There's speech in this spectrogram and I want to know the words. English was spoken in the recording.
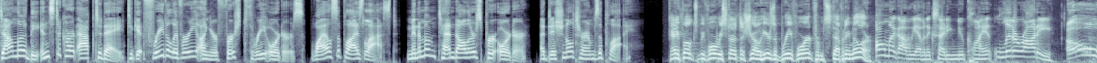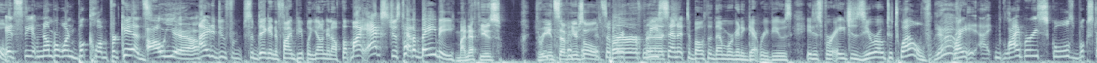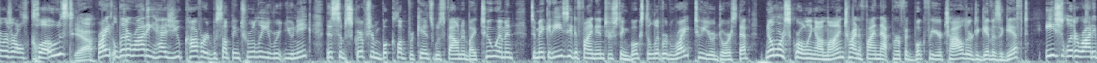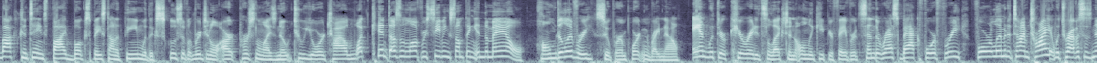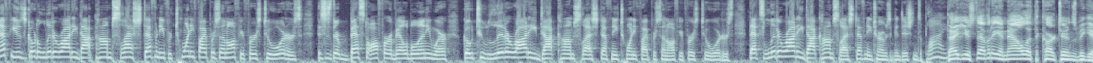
Download the Instacart app today to get free delivery on your first three orders while supplies last. Minimum $10 per order. Additional terms apply. Hey, folks, before we start the show, here's a brief word from Stephanie Miller. Oh my God, we have an exciting new client, Literati. Oh, It's the number one book club for kids. oh yeah. I had to do some, some digging to find people young enough, but my ex just had a baby. My nephews, three and seven years old. So we're- we sent it to both of them. We're going to get reviews. It is for ages zero to 12. Yeah. Right? I- Libraries, schools, bookstores are all closed. Yeah. Right? Literati has you covered with something truly re- unique. This subscription book club for kids was founded by two women to make it easy to find interesting books delivered right to your doorstep. No more scrolling online trying to find that perfect book for your child or to give as a gift. Each Literati box contains five books based on a theme with exclusive original art, personalized note to your child. What kid doesn't love receiving something in the mail? Home delivery, super important right now. And with their curated selection, only keep your favorites. Send the rest back for free for a limited time. Try it with Travis's nephews. Go to literati.com slash Stephanie for 25% off your first two orders. This is their best offer available anywhere. Go to literati.com slash Stephanie, 25% off your first two orders. That's literati.com slash Stephanie. Terms and conditions apply. Thank you, Stephanie, and now let the cartoons begin.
